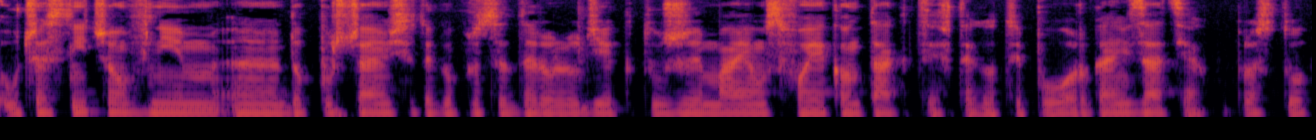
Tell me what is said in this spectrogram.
uczestniczą w nim, e, dopuszczają się tego procederu ludzie, którzy mają swoje kontakty w tego typu organizacjach po prostu.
